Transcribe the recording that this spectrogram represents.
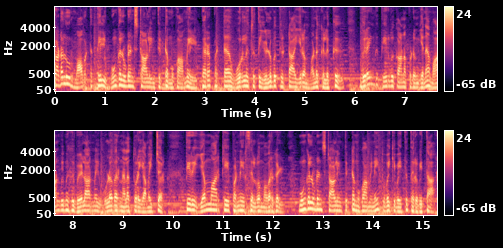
கடலூர் மாவட்டத்தில் உங்களுடன் ஸ்டாலின் திட்ட முகாமில் பெறப்பட்ட ஒரு லட்சத்து எழுபத்தெட்டாயிரம் மனுக்களுக்கு விரைந்து தீர்வு காணப்படும் என மாண்புமிகு வேளாண்மை உழவர் நலத்துறை அமைச்சர் Thiru M R K Panneerselvam அவர்கள் உங்களுடன் ஸ்டாலின் திட்ட முகாமினை துவக்கி வைத்து தெரிவித்தார்.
